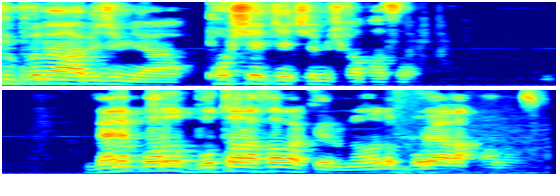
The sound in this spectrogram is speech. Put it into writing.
Bu ne abicim ya? Poşet geçirmiş kafasına. Ben hep bu arada bu tarafa bakıyorum. Oldu? Buraya bakmam lazım.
